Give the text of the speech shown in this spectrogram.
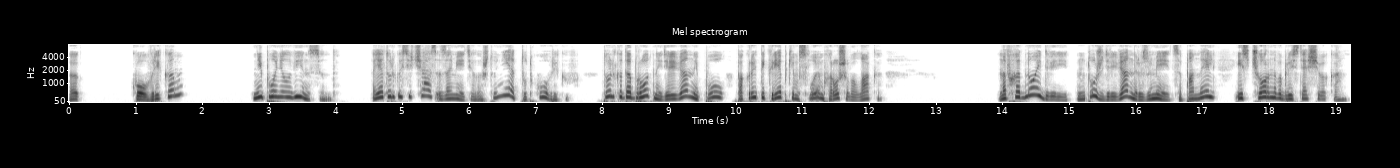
«Э, ковриком? Не понял Винсент. А я только сейчас заметила, что нет тут ковриков. Только добротный деревянный пол, покрытый крепким слоем хорошего лака. На входной двери, ну тоже деревянный, разумеется, панель из черного блестящего камня.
